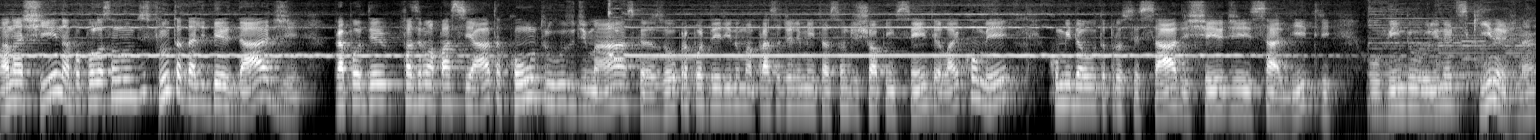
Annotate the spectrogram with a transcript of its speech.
Lá na China, a população não desfruta da liberdade para poder fazer uma passeata contra o uso de máscaras ou para poder ir numa praça de alimentação de shopping center lá e comer comida ultraprocessada e cheia de salitre, ouvindo o Leonard Skinner, né?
